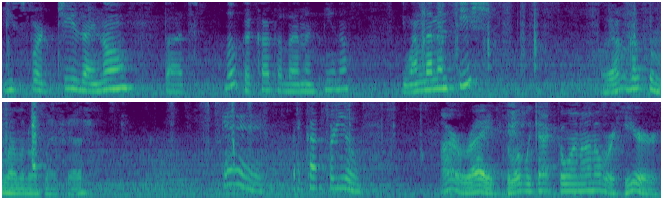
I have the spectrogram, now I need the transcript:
these for cheese, I know. But look, I cut a lemon, you know. You want lemon fish? Oh, well, I'll have some lemon with my fish. Okay, I cut for you. All right, so what we got going on over here?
